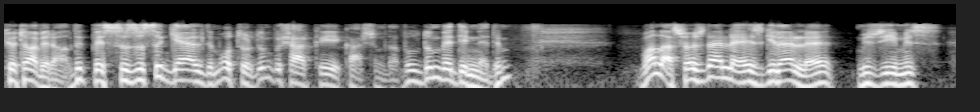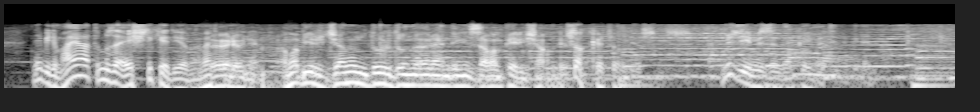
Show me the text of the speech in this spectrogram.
kötü haber aldık ve sızısı geldim oturdum bu şarkıyı karşımda buldum ve dinledim. Valla sözlerle, ezgilerle müziğimiz ne bileyim hayatımıza eşlik ediyor Mehmet. Öyle öyle. Ama bir canın durduğunu öğrendiğiniz zaman perişan oluyorsun. Çok kötü oluyorsunuz. Müziğimizin de kıymetini bilelim.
